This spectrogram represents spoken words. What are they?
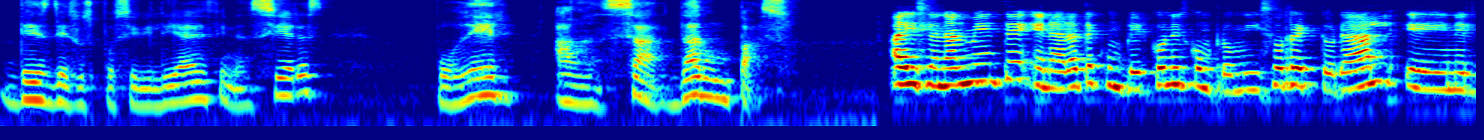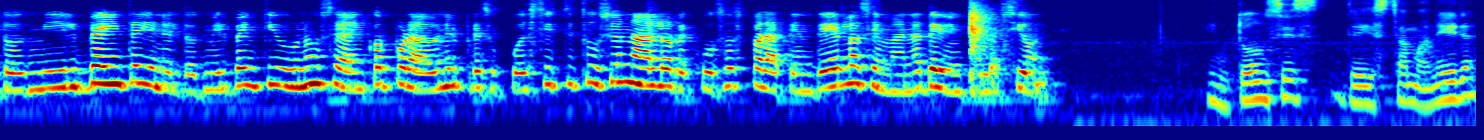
desde sus posibilidades financieras, poder avanzar, dar un paso Adicionalmente, en aras de cumplir con el compromiso rectoral, en el 2020 y en el 2021 se ha incorporado en el presupuesto institucional los recursos para atender las semanas de vinculación. Entonces, de esta manera,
